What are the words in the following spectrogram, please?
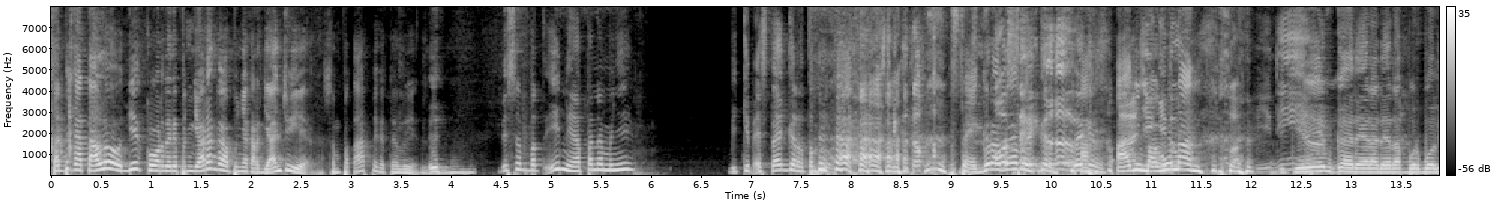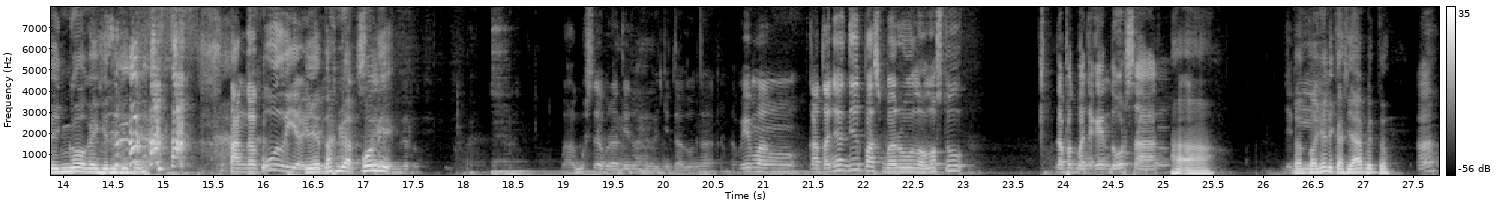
Tapi kata lu dia keluar dari penjara nggak punya kerjaan cuy ya? Sempet apa kata lu ya? Eh, dia sempet ini apa namanya? Bikin esteger tuh. Steger Oh, apa? apa? steger. Steger. Anjing bangunan. Dikirim ke daerah-daerah Purbolinggo kayak gitu-gitu. tangga kuli ya. Iya, itu. tangga kuli. Bagus dah berarti lah Cinta Luna. Tapi emang katanya dia pas baru lolos tuh dapat banyak endorsan. Heeh. Jadi Contohnya dikasih apa tuh? Hah?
